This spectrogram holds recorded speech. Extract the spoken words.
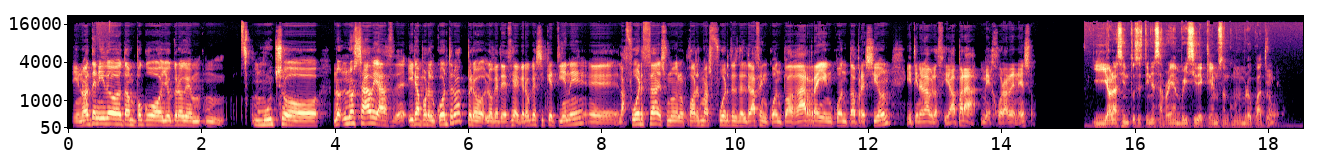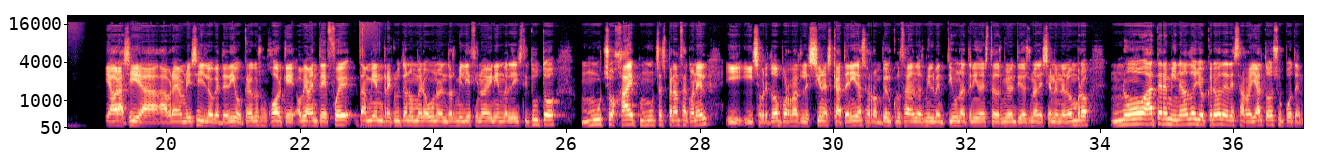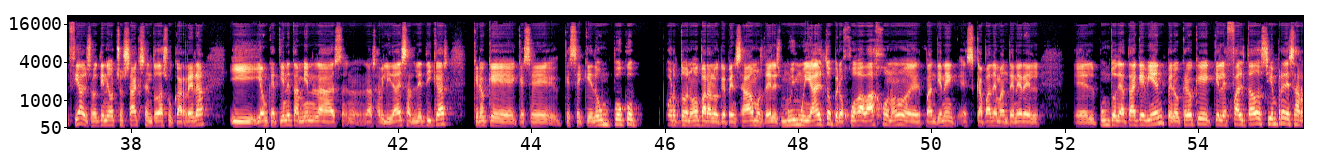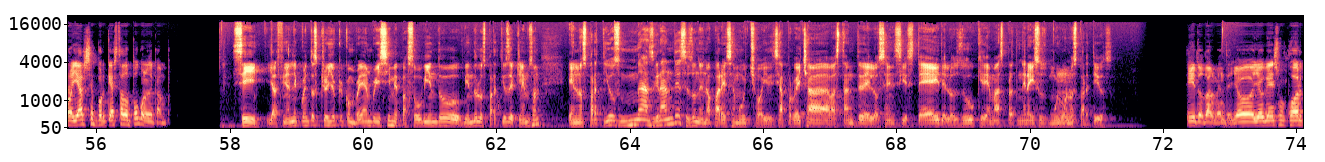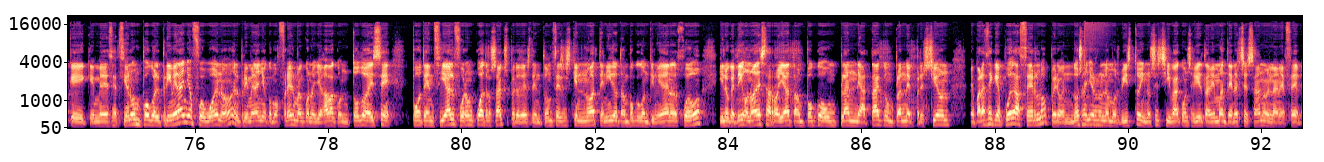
Y no ha tenido tampoco, yo creo que mm, mucho. No, sabe ir a por el quarterback, pero lo que te decía, creo que sí que tiene eh, la fuerza, es uno de los jugadores más fuertes del draft en cuanto a garra y en cuanto a presión, y tiene la velocidad para mejorar en eso. Y ahora sí, entonces tienes a Brian Breesy de Clemson como número 4. Y ahora sí, a, Brian Breesy, lo que te digo, creo que es un jugador que obviamente fue también recluta número uno en 2019 viniendo del instituto, mucho hype, mucha esperanza con él y, sobre todo por las lesiones que ha tenido, se rompió el cruzado en 2021, ha tenido este 2022 una lesión en el hombro, no ha terminado yo creo de desarrollar todo su potencial, solo tiene ocho sacks en toda su carrera y, aunque tiene también las, habilidades atléticas, creo que, se, que se quedó un poco corto, ¿no? Para lo que pensábamos de él. Es muy, muy alto, pero juega bajo, ¿no? Eh, mantiene, es capaz de mantener el, punto de ataque bien, pero creo que, le ha faltado siempre desarrollarse porque ha estado poco en el campo. Sí, y al final de cuentas creo yo que con Brian Breesy me pasó viendo, viendo los partidos de Clemson. En los partidos más grandes es donde no aparece mucho y se aprovecha bastante de los NC State, de los Duke y demás para tener ahí sus muy mm. buenos partidos. Sí, totalmente. Yo, yo que es un jugador que, me decepcionó un poco. El primer año fue bueno, el primer año como freshman, cuando llegaba con todo ese potencial, fueron cuatro sacks, pero desde entonces es que no ha tenido tampoco continuidad en el juego y lo que te digo, no ha desarrollado tampoco un plan de ataque, un plan de presión. Me parece que puede hacerlo, pero en dos años no lo hemos visto y no sé si va a conseguir también mantenerse sano en la NFL.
